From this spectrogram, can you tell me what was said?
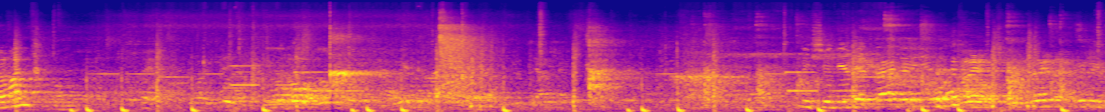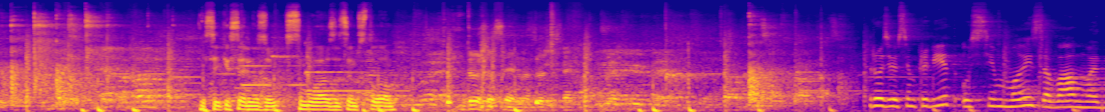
Нормально? Настільки сильно сумував за цим столом. Дуже сильно, дуже сильно. Друзі, усім привіт! Усім ми за вами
